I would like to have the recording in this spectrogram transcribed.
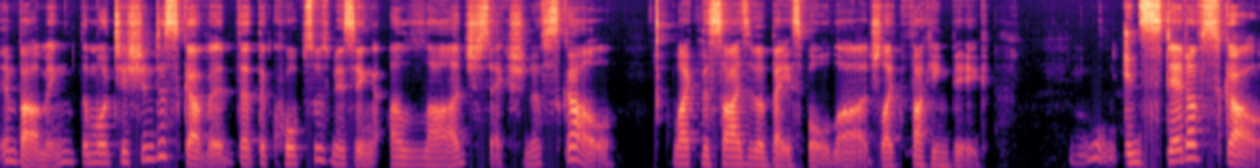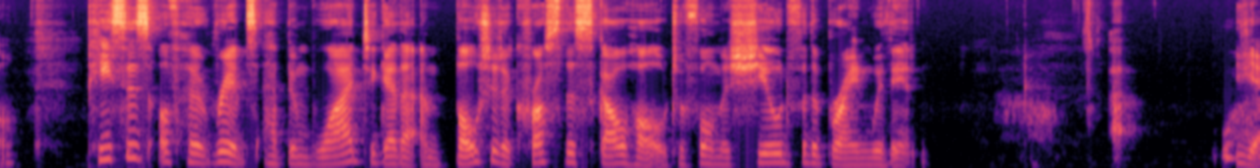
embalming, the mortician discovered that the corpse was missing a large section of skull, like the size of a baseball large, like fucking big. Ooh. Instead of skull, pieces of her ribs have been wired together and bolted across the skull hole to form a shield for the brain within. Yeah.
